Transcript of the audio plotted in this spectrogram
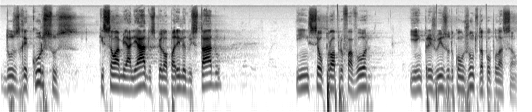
dos recursos que são amealhados pelo aparelho do Estado e em seu próprio favor e em prejuízo do conjunto da população.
